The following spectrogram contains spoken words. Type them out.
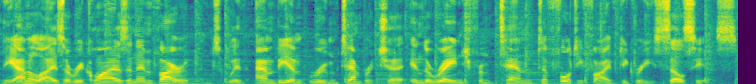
The analyzer requires an environment with ambient room temperature in the range from 10 to 45 degrees Celsius.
